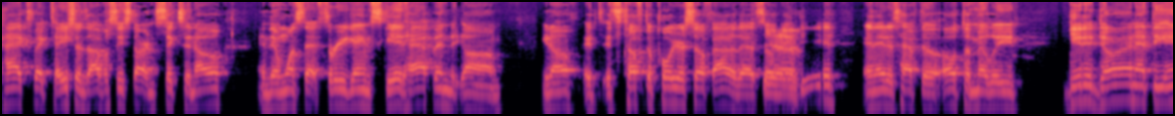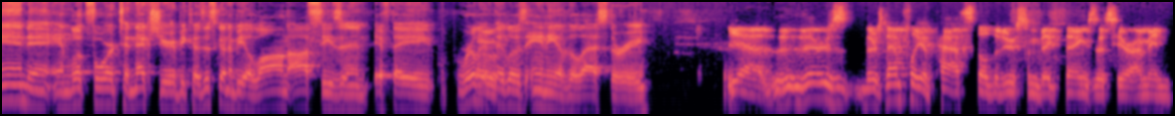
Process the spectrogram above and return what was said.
high expectations. Obviously, starting six and zero, oh, And then once that three game skid happened, um, you know, it's it's tough to pull yourself out of that. So yeah. they did, and they just have to ultimately get it done at the end and, and look forward to next year because it's going to be a long off season if they really if they lose any of the last three. Yeah, there's there's definitely a path still to do some big things this year. I mean,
